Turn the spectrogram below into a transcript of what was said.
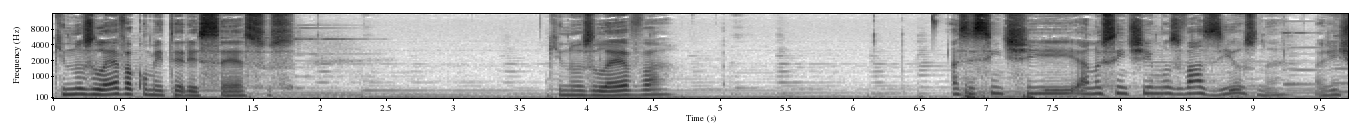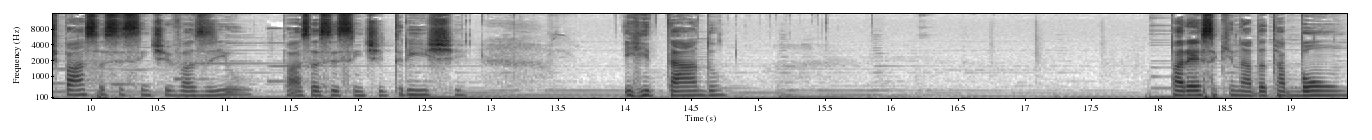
que nos leva a cometer excessos, que nos leva a se sentir, a nos sentirmos vazios, né? A gente passa a se sentir vazio, passa a se sentir triste, irritado. Parece que nada tá bom,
